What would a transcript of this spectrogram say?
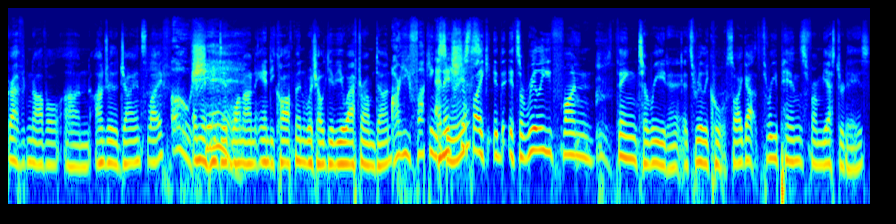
graphic novel on Andre the Giant's life. Oh and shit. then he did one on Andy Kaufman, which I'll give you after I'm done. Are you fucking serious? and serious? it's just like it, it's a really fun thing to read, and it's really cool. So I got three pins from yesterday's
